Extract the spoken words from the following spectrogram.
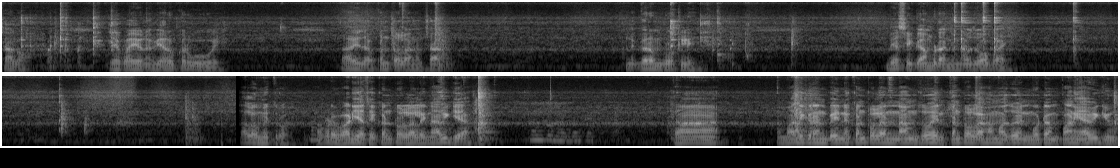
ચાલો, જે ભાઈઓને વ્યારું કરવું હોય આવી જાઓ કંટોલાનું શાક. અને ગરમ રોટલી. દેશી ગામડાની મોજ હો ભાઈ. ચાલો મિત્રો, આપણે વાડિયાથી કંટ્રોલા લઈને આવી ગયા. ત્યાં મા દીકરાને બેને કંટ્રોલાનું નામ જોઈને કંટ્રોલા હામાં જોઈને મોઢામાં પાણી આવી ગયું.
